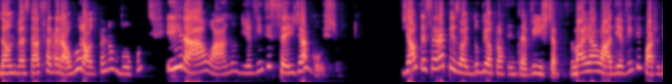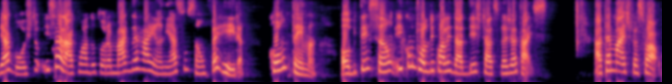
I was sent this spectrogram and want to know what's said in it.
da Universidade Federal Rural de Pernambuco, e irá ao ar no dia 26 de agosto. Já o terceiro episódio do Bioprota Entrevista vai ao ar dia 24 de agosto e será com a doutora Magda Rayane Assunção Ferreira, com o tema Obtenção e controle de qualidade de extratos vegetais. Até mais, pessoal!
